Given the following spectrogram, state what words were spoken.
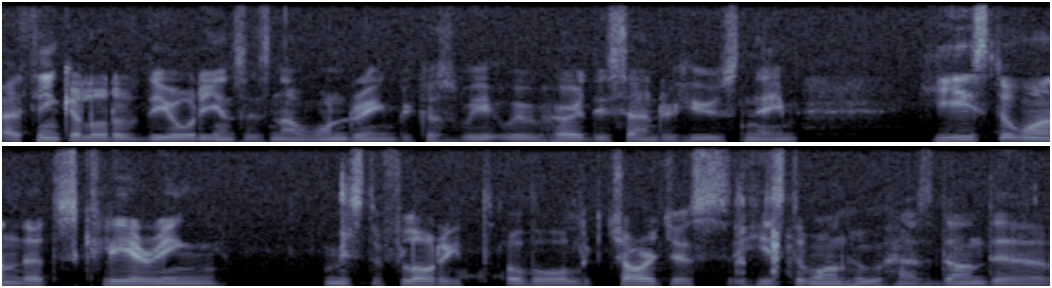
I think a lot of the audience is now wondering because we we've heard this Andrew Hughes name. He's the one that's clearing Mr. Florit of all charges. He's the one who has done the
